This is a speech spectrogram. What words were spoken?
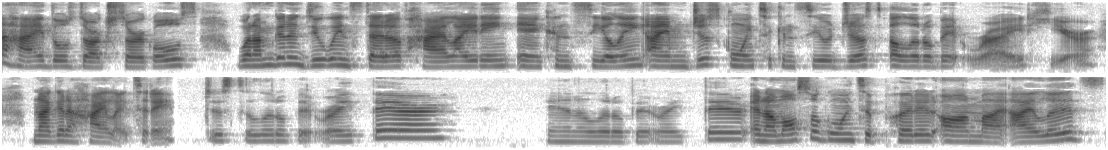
to hide those dark circles. What I'm to do instead of highlighting and concealing, I am just going to conceal just a little bit right here. I'm not to highlight today. Just a little bit right there. And a little bit right there. And I'm also going to put it on my eyelids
